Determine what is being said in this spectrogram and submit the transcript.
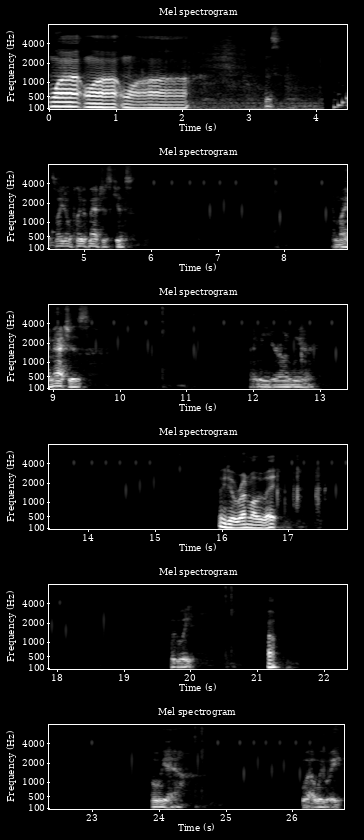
Wah wah wah. That's, that's why you don't play with matches, kids. And by matches, I mean your own wiener. We do a run while we wait. We wait. Oh. Oh yeah. Well, we wait.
